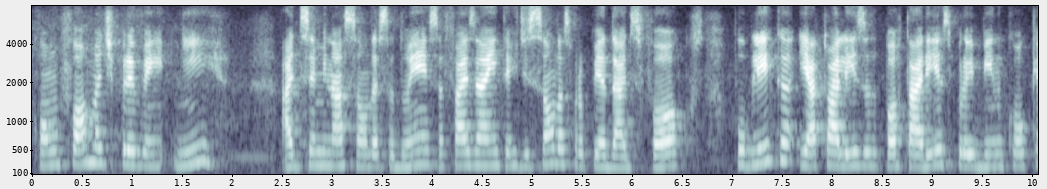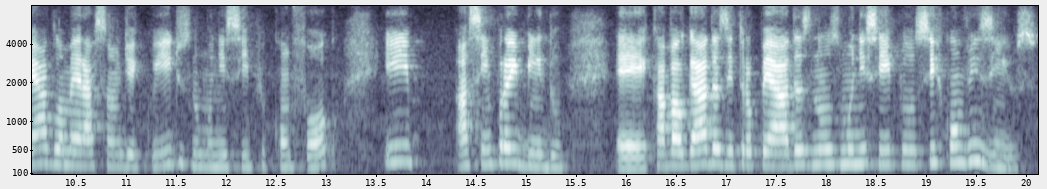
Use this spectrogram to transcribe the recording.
como forma de prevenir a disseminação dessa doença, faz a interdição das propriedades focos, publica e atualiza portarias proibindo qualquer aglomeração de equídeos no município com foco e assim proibindo é, cavalgadas e tropeadas nos municípios circunvizinhos.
